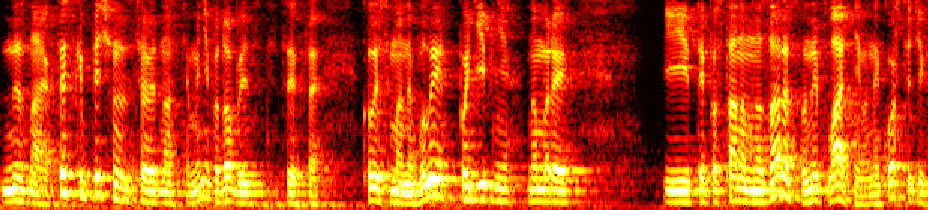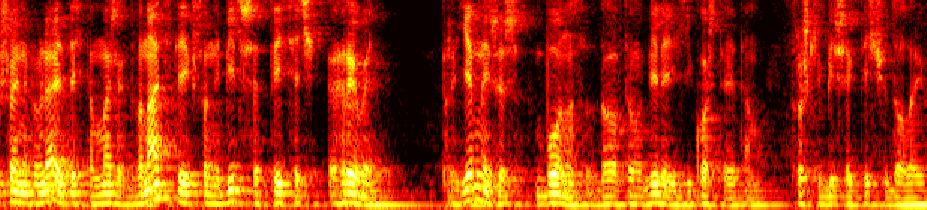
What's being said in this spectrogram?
не знаю. Хтось скептично до цього відноситься. Мені подобаються ці цифри. Колись у мене були подібні номери. І типу станом на зараз вони платні. Вони коштують, якщо я не помиляюсь, десь там межах 12, якщо не більше тисяч гривень. Приємний же ж бонус до автомобіля, який коштує там трошки більше як тисячу доларів.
